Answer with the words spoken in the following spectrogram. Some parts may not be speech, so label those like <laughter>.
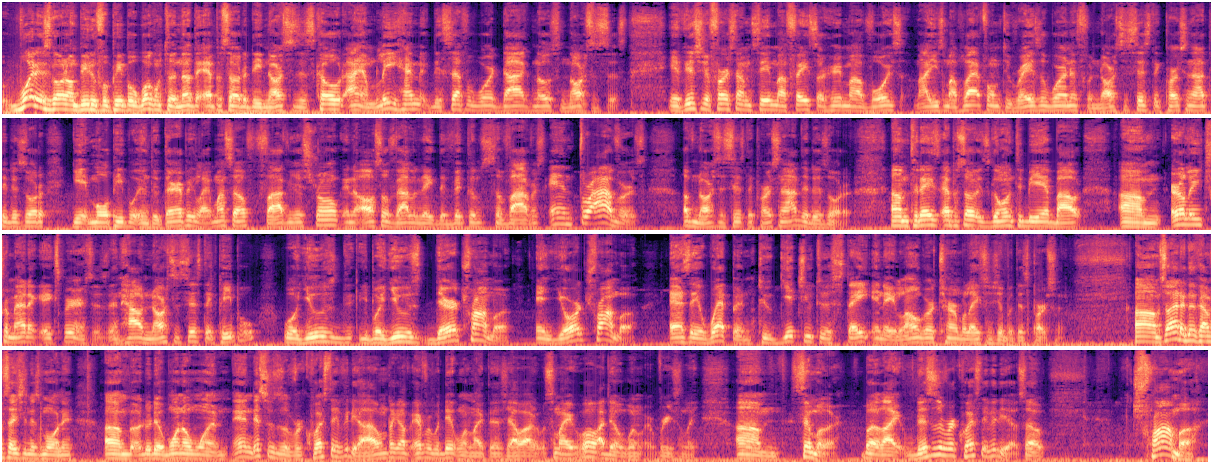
What is going on, beautiful people? Welcome to another episode of The Narcissist Code. I am Lee Hammock, the self-aware diagnosed narcissist. If this is your first time seeing my face or hearing my voice, I use my platform to raise awareness for narcissistic personality disorder, get more people into therapy like myself, five years strong, and also validate the victims, survivors, and thrivers of narcissistic personality disorder. Um, today's episode is going to be about um, early traumatic experiences and how narcissistic people will use will use their trauma and your trauma as a weapon to get you to stay in a longer term relationship with this person. Um, so I had a good conversation this morning, um, did one on one, and this was a requested video. I don't think I've ever did one like this, y'all. Somebody, well, I did one recently, um, similar, but like this is a requested video. So trauma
